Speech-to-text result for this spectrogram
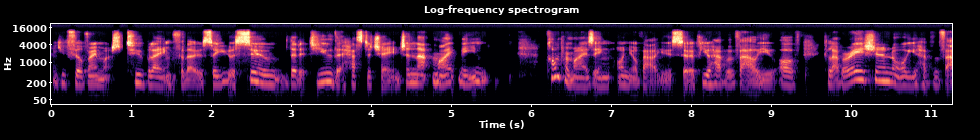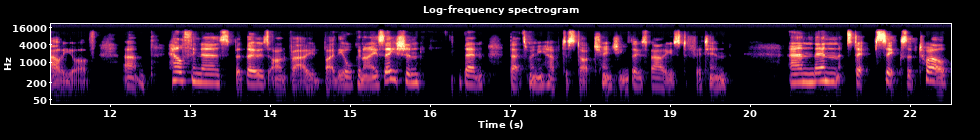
You feel very much to blame for those. So you assume that it's you that has to change. And that might mean compromising on your values. So if you have a value of collaboration or you have a value of um, healthiness, but those aren't valued by the organization, then that's when you have to start changing those values to fit in and then step six of 12,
